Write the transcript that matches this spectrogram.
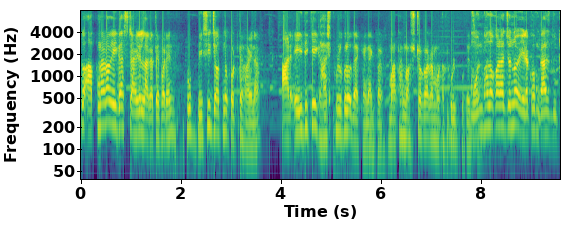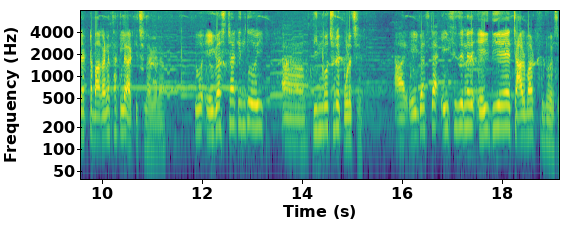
তো আপনারাও এই গাছ চাইলে লাগাতে পারেন, খুব বেশি যত্ন করতে হয় না। আর এই দিকেই ঘাস ফুলগুলো দেখেন একবার, মাথা নষ্ট করার মতো ফুল ফুটে মন ভালো করার জন্য এরকম গাছ দুটো একটা বাগানে থাকলে আর কিছু লাগে না। তো এই গাছটা কিন্তু ওই তিন বছরে পড়েছে। আর এই গাছটা এই সিজনের এই দিয়ে চারবার ফুল হয়েছে।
